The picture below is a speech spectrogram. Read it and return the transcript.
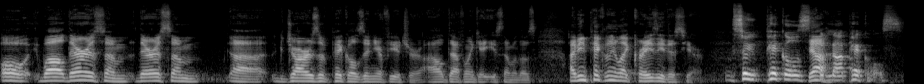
Oh well, there is some. There is some uh, jars of pickles in your future. I'll definitely get you some of those. I've been pickling like crazy this year. So pickles, Yeah. but not pickles.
